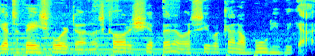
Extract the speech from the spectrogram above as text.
Got the base four done. Let's call the ship in and let's see what kind of booty we got.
